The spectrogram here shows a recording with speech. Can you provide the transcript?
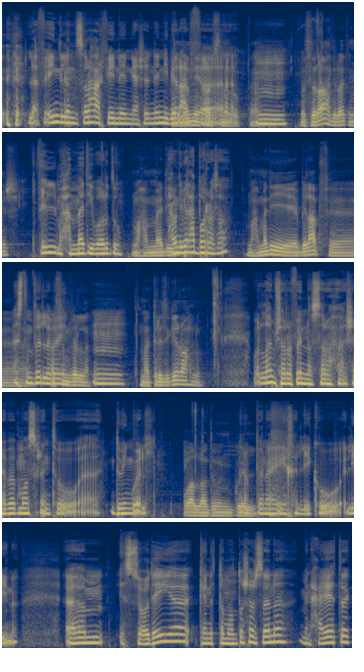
لا في England صراحة عارفين النني عشان النني بيلعب النني في. مم. بس راح دلوقتي مش. في المحمدي برضو. محمدي. محمدي بيلعب بره صح؟ محمدي بيلعب في أستون فيلا باين. أستون فيلا. ما تريزيجيه راح له. والله مشرفينا الصراحة. شباب مصر أنتوا doing well والله doing well ربنا يخليكوا لينا. السعودية كانت 18 سنة من حياتك.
